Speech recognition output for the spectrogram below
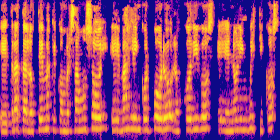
Eh, trata los temas que conversamos hoy, más le incorporo los códigos no lingüísticos,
